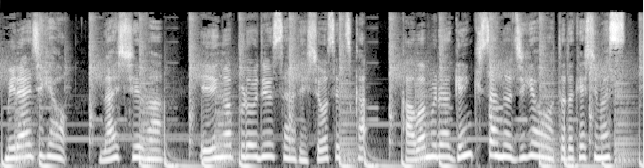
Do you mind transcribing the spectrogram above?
未来授業来週は映画プロデューサーで小説家川村元気さんの授業をお届けします。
